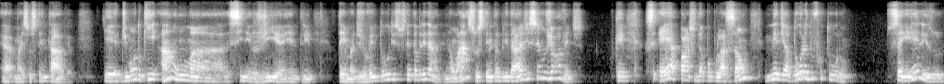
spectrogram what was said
é, mais sustentável. E, de modo que há uma sinergia entre tema de juventude e sustentabilidade. Não há sustentabilidade sem os jovens, porque é a parte da população mediadora do futuro. Sem eles, o,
